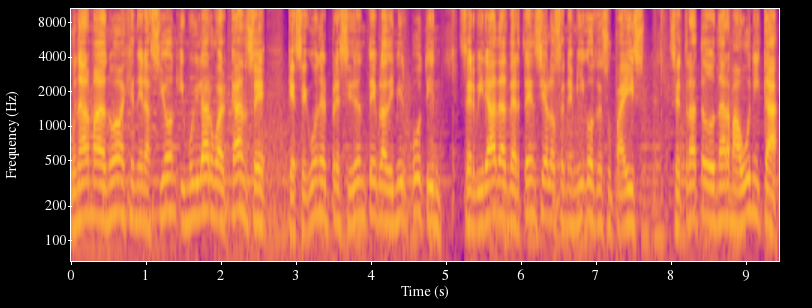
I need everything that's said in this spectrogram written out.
un arma de nueva generación y muy largo alcance que según el presidente Vladimir Putin servirá de advertencia a los enemigos de su país. Se trata de un arma única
